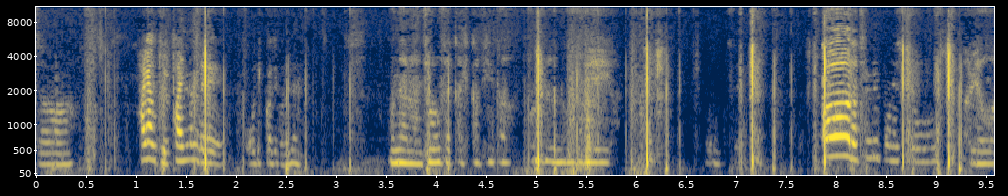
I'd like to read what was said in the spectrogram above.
자, 하양 돌파했는데 어디까지 갈래? 오늘은 초록색까지 갑시다. 오늘은? 초록색. 아, 나 틀릴 뻔했어. 어려워요.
